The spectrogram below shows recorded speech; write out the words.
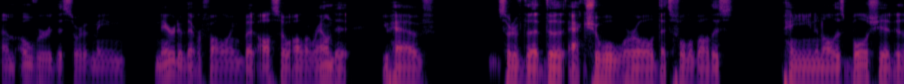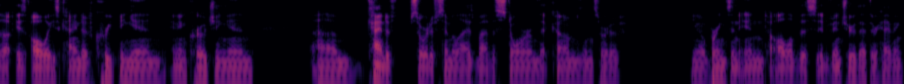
um, over this sort of main narrative that we're following, but also all around it, you have sort of the the actual world that's full of all this pain and all this bullshit is is always kind of creeping in and encroaching in. Um, kind of sort of symbolized by the storm that comes and sort of you know brings an end to all of this adventure that they're having.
